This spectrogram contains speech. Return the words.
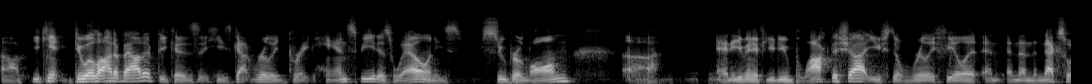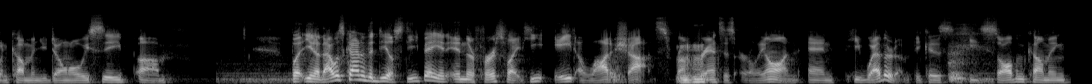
Um, you can't do a lot about it because he's got really great hand speed as well, and he's super long. Uh, and even if you do block the shot, you still really feel it. And and then the next one coming, you don't always see. Um, but you know that was kind of the deal. Stipe in, in their first fight, he ate a lot of shots from mm-hmm. Francis early on, and he weathered them because he saw them coming.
